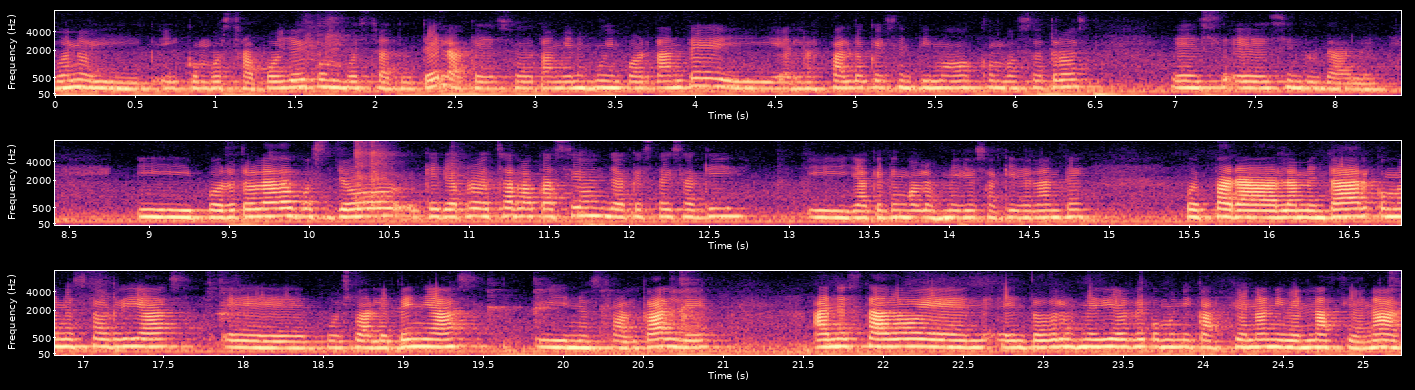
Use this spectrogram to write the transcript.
bueno, y, con vuestro apoyo y con vuestra tutela, que eso también es muy importante y el respaldo que sentimos con vosotros es, indudable. Y por otro lado, pues yo quería aprovechar la ocasión, ya que estáis aquí y ya que tengo los medios aquí delante, pues para lamentar como en estos días, eh, pues Valdepeñas y nuestro alcalde han estado en, en todos los medios de comunicación a nivel nacional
